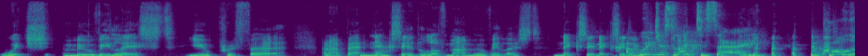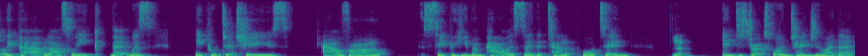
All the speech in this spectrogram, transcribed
which movie list you prefer. And I bet Yeah. Nixie'd love my movie list. Nixie, Nixie, I would just like to say the poll that we put up last week that was people to choose out of our superhuman powers, so the teleporting, yeah. indestructible, and changing the weather.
